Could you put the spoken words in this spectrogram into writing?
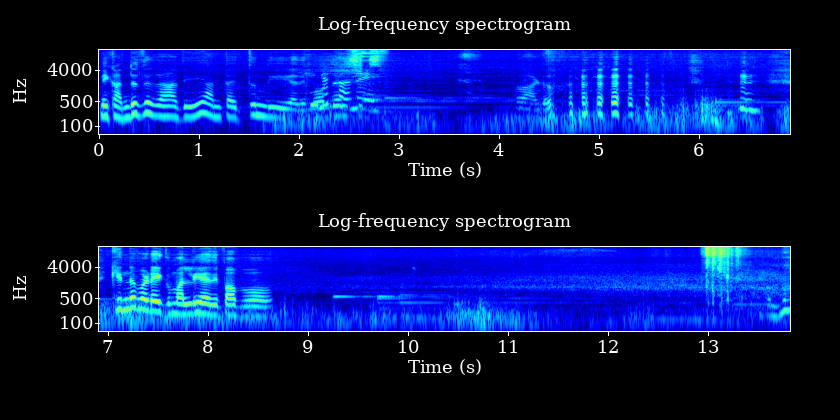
నీకు అందుతుందా అది? అంత ఎత్తుంది అది మోర్ దెన్ వాడు. కింద పడేకు మళ్ళీ అది పాపం. అమ్మో.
